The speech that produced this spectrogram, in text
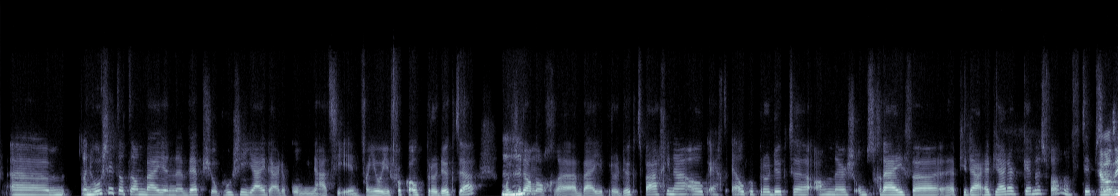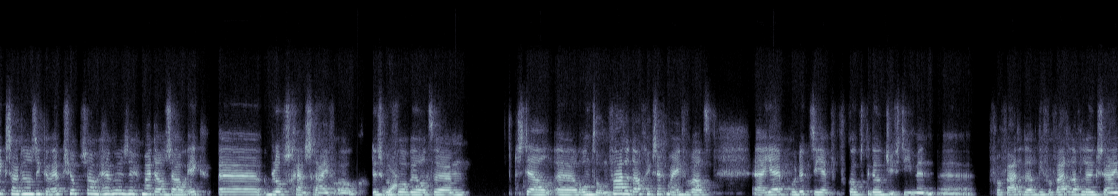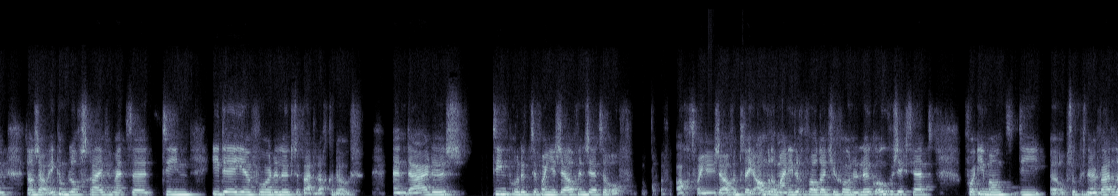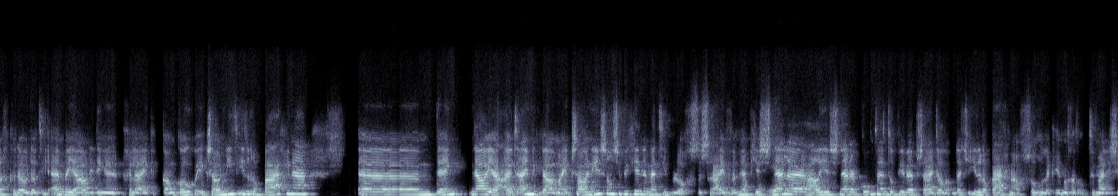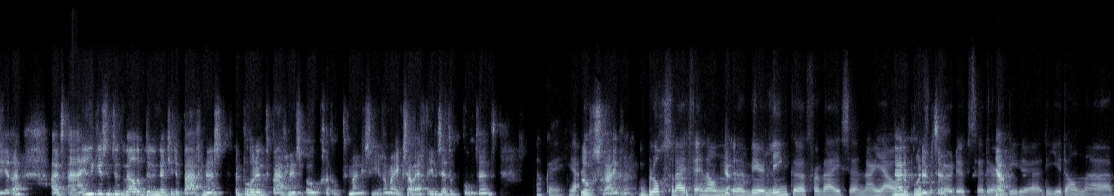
um, klanten. en hoe zit dat dan bij een webshop? Hoe zie jij daar de combinatie in? Van joh, je verkoopt producten. Moet je mhm. dan nog bij je productpagina ook echt elke producten anders omschrijven? Heb, je daar, heb jij daar kennis van of tips? Ja, wat ik zou doen als ik een webshop zou hebben, zeg maar, dan zou ik uh, blogs gaan schrijven ook. Dus bijvoorbeeld, ehm, stel uh, rondom Vaderdag, ik zeg maar even wat. Uh, jij hebt producten, je verkoopt cadeautjes die, men, voor Vaderdag, die voor Vaderdag leuk zijn. Dan zou ik een blog schrijven met tien ideeën voor de leukste Vaderdag cadeaus. En daar dus tien producten van jezelf inzetten of, of acht van jezelf en twee andere. Maar in ieder geval dat je gewoon een leuk overzicht hebt voor iemand die op zoek is naar een vaderdag cadeau, dat hij en bij jou die dingen gelijk kan kopen. Ik zou niet iedere pagina uh, denk, nou ja, uiteindelijk wel, maar ik zou in eerste instantie beginnen met die blogs te schrijven. Dan heb je sneller, haal je sneller content op je website dan dat je iedere pagina afzonderlijk helemaal gaat optimaliseren. Uiteindelijk is het natuurlijk wel de bedoeling dat je de pagina's, de productpagina's ook gaat optimaliseren. Maar ik zou echt inzetten op content. Oké, ja. Blog schrijven. Blog schrijven en dan uh, weer linken verwijzen naar jouw naar de producten, producten er, die, uh, die je dan, uh,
